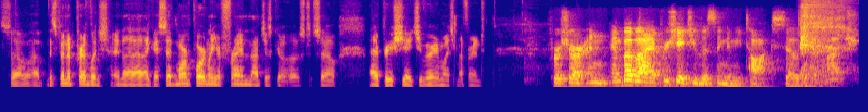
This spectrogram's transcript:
So uh, it's been a privilege, and uh, like I said, more importantly, your friend, not just co-host. So I appreciate you very much, my friend. For sure, and and Bubba, I appreciate you listening to me talk so damn much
